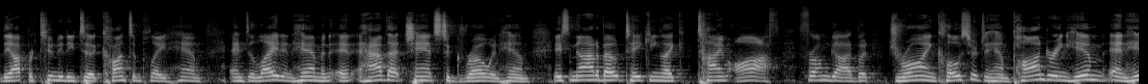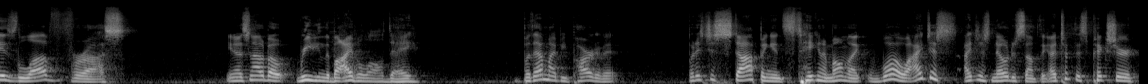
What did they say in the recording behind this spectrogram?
the opportunity to contemplate Him and delight in Him and, and have that chance to grow in Him. It's not about taking like time off from God, but drawing closer to Him, pondering Him and His love for us. You know, it's not about reading the Bible all day, but that might be part of it. But it's just stopping and taking a moment, like, whoa! I just, I just noticed something. I took this picture.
